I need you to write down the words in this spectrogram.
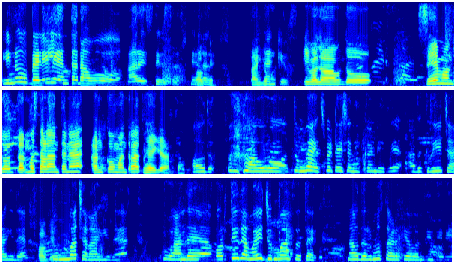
ಇನ್ನು ಬೆಳಿಲಿ ಅಂತ ನಾವು ಹಾರೈಸ್ತೀವಿ sir okay thank you thank you. ಇವಾಗ ಒಂದು ಸೇಮ್ ಒಂದು ಧರ್ಮಸ್ಥಳ ಅಂತಾನೆ ಅನ್ಕೊಂಬಂದ್ರ ಅಥವಾ ಹೇಗೆ ಅಂತ? ಹೌದು. ಅವರು ತುಂಬಾ ಎಕ್ಸ್ಪೆಕ್ಟೇಷನ್ ಇಟ್ಕೊಂಡಿದ್ವಿ ಅದಕ್ಕೆ ರೀಚ್ ಆಗಿದೆ. ತುಂಬಾ ಚೆನ್ನಾಗಿದೆ. ಅಂದ್ರೆ ಬರ್ತಿದೆ ಮೈ ಜುಮ್ಮ ಅನ್ಸುತ್ತೆ. ನಾವು ಧರ್ಮಸ್ಥಳಕ್ಕೆ ಬಂದಿದ್ದೀವಿ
